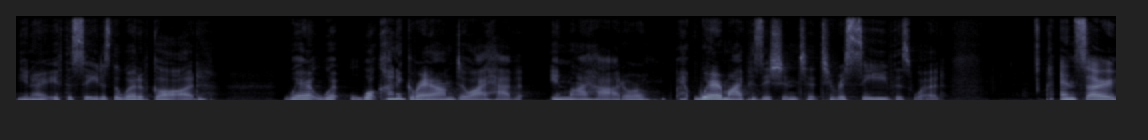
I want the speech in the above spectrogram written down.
You know, if the seed is the word of God, where, where what kind of ground do I have in my heart or where am I positioned to, to receive this word? And so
